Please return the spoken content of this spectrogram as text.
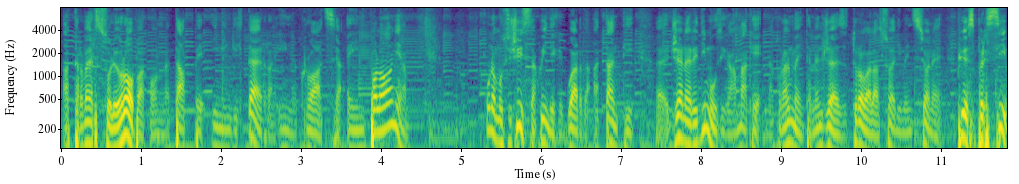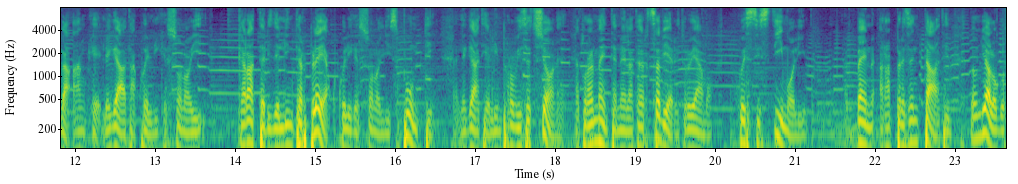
attraverso l'Europa con tappe in Inghilterra, in Croazia e in Polonia. Una musicista quindi che guarda a tanti eh, generi di musica ma che naturalmente nel jazz trova la sua dimensione più espressiva anche legata a quelli che sono i caratteri dell'interplay, a quelli che sono gli spunti legati all'improvvisazione. Naturalmente nella terza via ritroviamo questi stimoli ben rappresentati da un dialogo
